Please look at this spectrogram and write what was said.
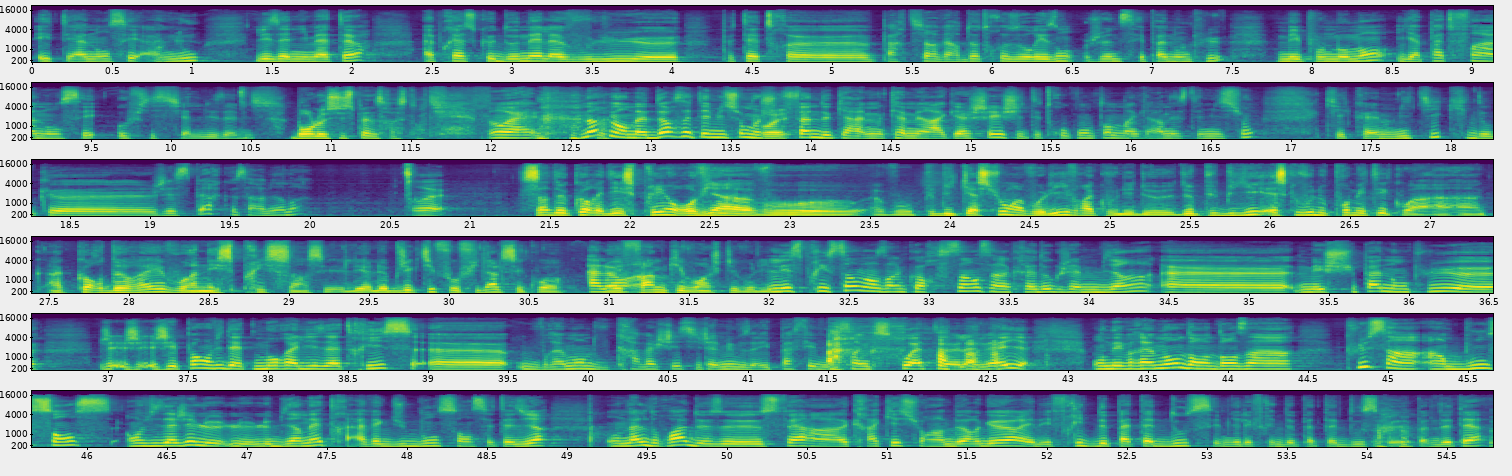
été annoncé à nous, les animateurs. Après, est-ce que Donnell a voulu euh, peut-être euh, partir vers d'autres horizons? Je ne sais pas non plus. Mais pour le moment, il n'y a pas de fin annoncée officielle, les amis. Bon, le suspense reste entier. Ouais. Non, mais on adore cette émission. Moi, je Ouais. suis fan de Caméra Cachée. J'étais trop contente d'incarner cette émission, qui est quand même mythique. Donc, euh, j'espère que ça reviendra. Ouais. Saint de corps et d'esprit, on revient à vos, à vos publications, à vos livres hein, que vous venez de, de publier. Est-ce que vous nous promettez quoi? Un, un corps de rêve ou un esprit saint? C'est- L'objectif au final, c'est quoi? Alors, Les femmes qui vont acheter vos livres. L'esprit sain dans un corps sain, c'est un credo que j'aime bien, euh, mais je suis pas non plus. euh, j'ai- pas envie d'être moralisatrice euh, ou vraiment de vous cravacher si jamais vous n'avez pas fait vos cinq squats euh, la veille. On est vraiment dans, dans un plus un, un bon sens, envisager le, le- le bien-être avec du bon sens, c'est-à-dire on a le droit de se, se faire un- craquer sur un burger et des frites de patates douces, c'est mieux les frites de patates douces que les pommes de terre,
